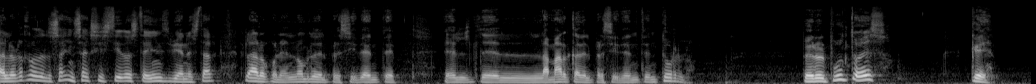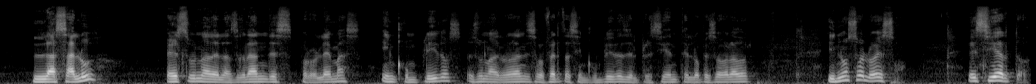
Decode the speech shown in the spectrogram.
a lo largo de los años ha existido este Bienestar, claro, con el nombre del presidente, la marca del presidente en turno. Pero el punto es que la salud es uno de los grandes problemas incumplidos, es una de las grandes ofertas incumplidas del presidente López Obrador. Y no solo eso, es cierto,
